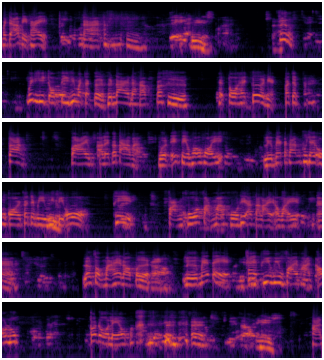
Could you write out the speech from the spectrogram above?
มันจะอัปเดตให้นะฮะอืมอืมซึ่งวิธีโจมตีที่มันจะเกิดขึ้นได้นะครับ ก็คือตัวแฮกเกอร์เนี่ยก็จะสร้างไฟล์อะไรก็ตามอะ Word Excel PowerPoint หรือแม้กระทั่งผู้ใช้องค์กรก็จะมี VCO ที่ฝังโค้ดฝังมาโครที่อันตรายเอาไว้ อ่า แล้วส่งมาให้เราเปิดครับหรือแม้แต่แค่พรีวิวไฟล์ผ่าน Outlook ก็โดนแล้ว เอออืมผ่าน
